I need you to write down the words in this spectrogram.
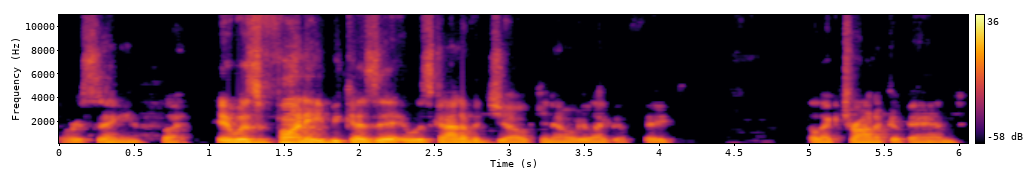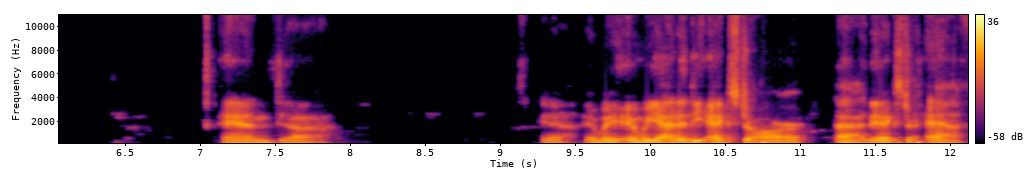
or singing. But it was funny because it, it was kind of a joke, you know. We like a fake electronica band, and uh, yeah, and we and we added the extra R, uh, the extra F,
